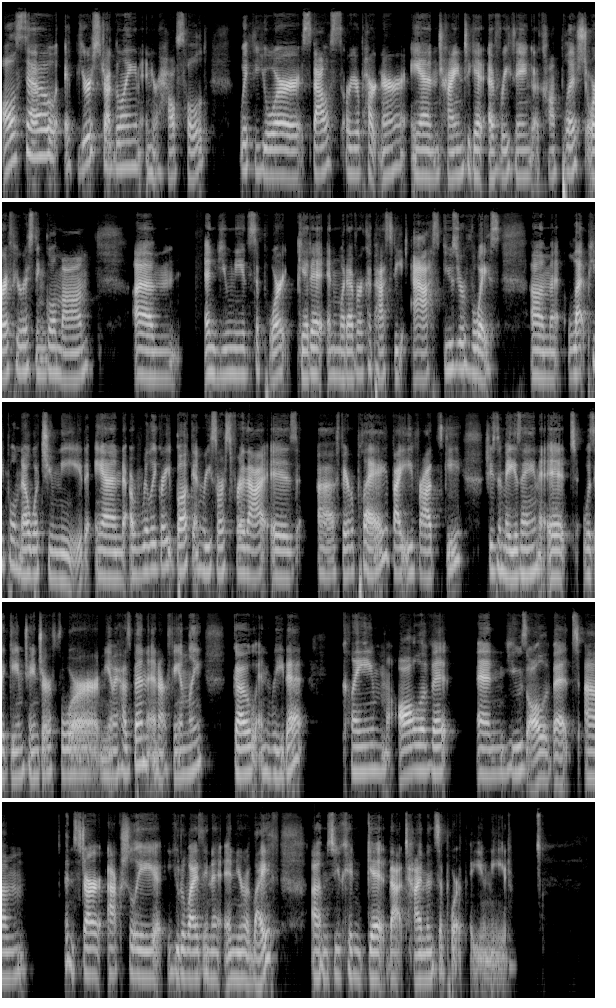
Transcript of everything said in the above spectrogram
Also, if you're struggling in your household with your spouse or your partner and trying to get everything accomplished, or if you're a single mom um, and you need support, get it in whatever capacity. Ask, use your voice. Um, let people know what you need. And a really great book and resource for that is uh, Fair Play by Eve Rodsky. She's amazing. It was a game changer for me and my husband and our family. Go and read it, claim all of it, and use all of it, um, and start actually utilizing it in your life um, so you can get that time and support that you need.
